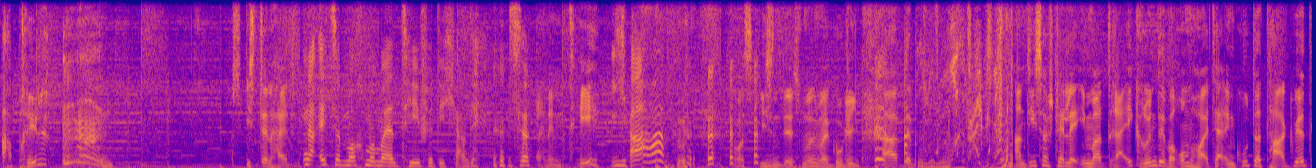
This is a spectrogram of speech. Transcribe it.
April. Was ist denn heute? Na, jetzt machen wir mal einen Tee für dich, Andi. Also, Einen Tee? ja, Was ist denn das? Muss ich mal googeln. Äh, an dieser Stelle immer drei Gründe, warum heute ein guter Tag wird.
